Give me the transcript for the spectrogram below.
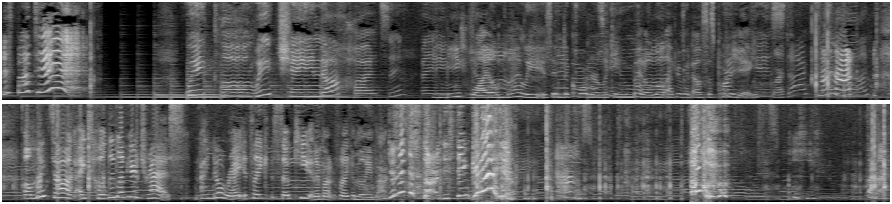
Let's party! We clawed, we chained our hearts in vain. Meanwhile, Miley is in the corner licking metal while everyone else is partying. What? No, not. Oh my dog, I totally love your dress. I know, right? It's like so cute and I bought it for like a million bucks. You're not the star of this thing. Get out of here! Ah.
